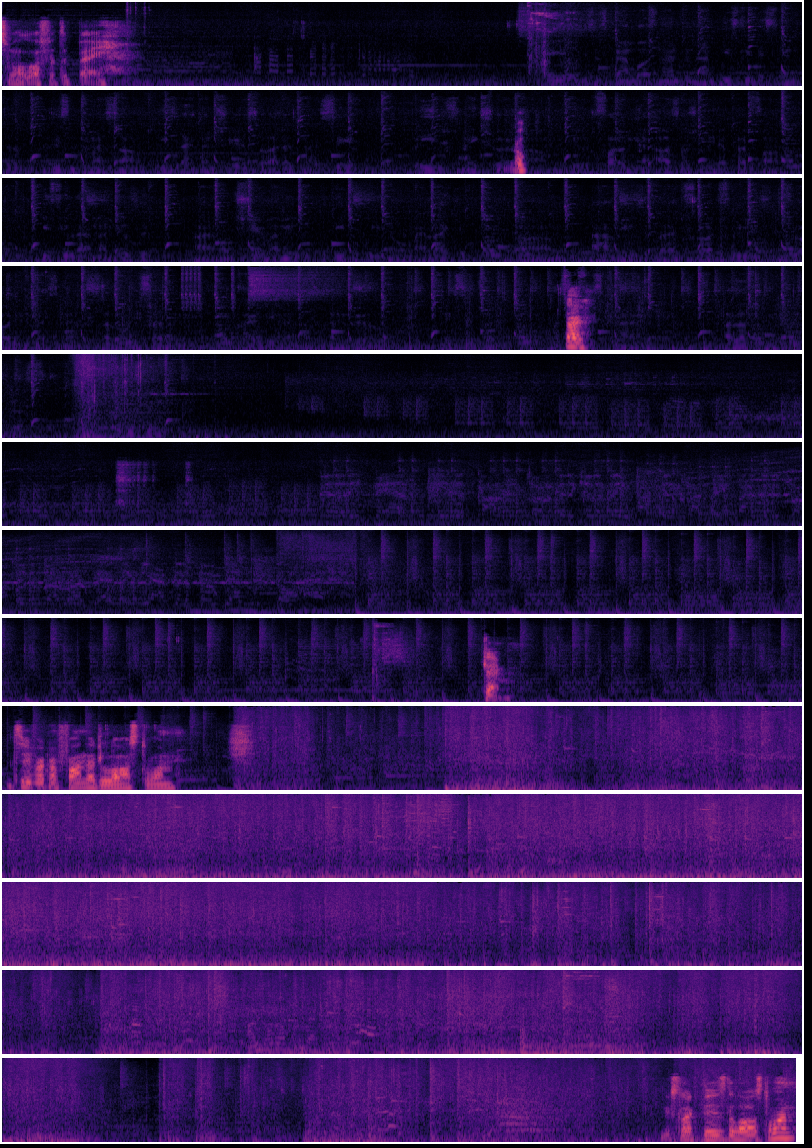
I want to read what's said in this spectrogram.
Small offer at the Hey Oh. Okay. Let's see if I can find that last one. Looks like there's the last one.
